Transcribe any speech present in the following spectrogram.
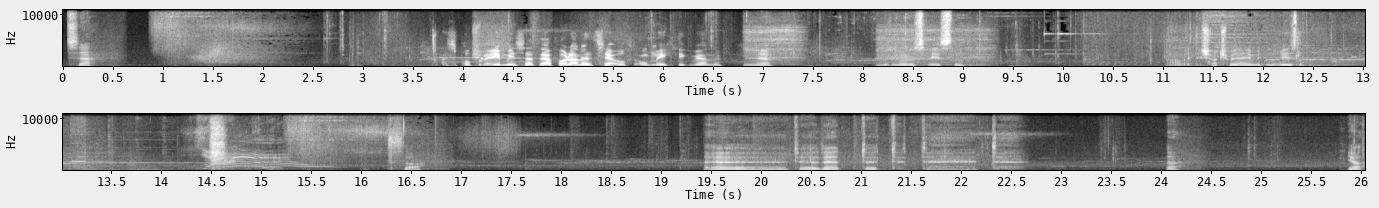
So. Das Problem ist, er darf halt auch nicht sehr oft ohnmächtig werden. Ne? Ja. Müssen wir was essen. Aber der schaut schon wieder ein mit dem Riesel. So. Äh, da, da, da, da, da, da. Da. Ja. Ein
